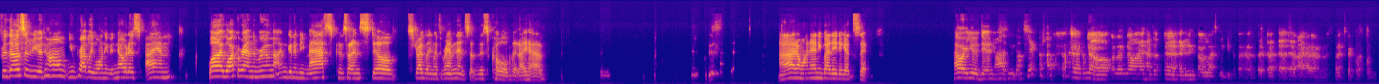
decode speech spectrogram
For those of you at home, you probably won't even notice. I am, while I walk around the room, I'm going to be masked because I'm still struggling with remnants of this cold that I have. I don't want anybody to get sick. How are you, Daniel? Have you been sick? Uh, no, uh, no, I haven't. Uh, I didn't come last week because I had, I, I, I, I had an unexpected. appointment.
